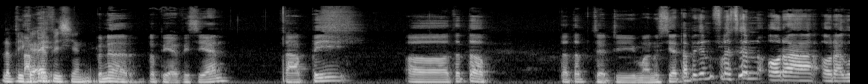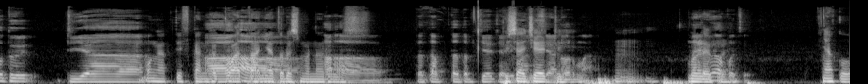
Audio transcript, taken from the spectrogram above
lebih ke Tapi- efisien. bener lebih efisien. Tapi eh tetap tetap jadi manusia. Tapi kan Flash kan ora ora kudu dia mengaktifkan Ah, kekuatannya ah, terus menerus ah, ah. tetap tetap dia jadi bisa manusia jadi. normal. Hmm. nah, boleh itu boleh. Apa? Aku.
